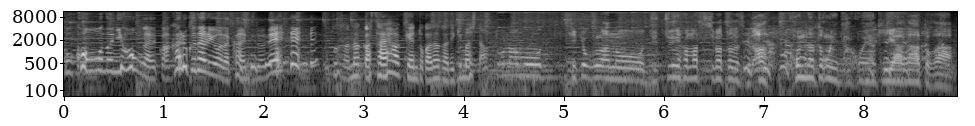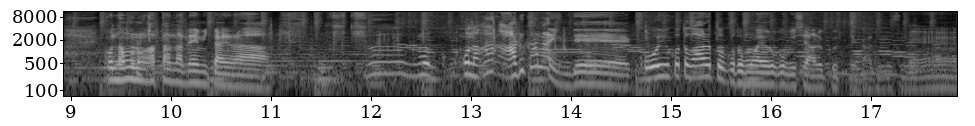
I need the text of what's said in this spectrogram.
今後の日本が明るくなるような感じのね。お父さんなんか再発見とかなんかできました？大人も結局あの術中にはまってしまったんですけどあ こんなところにたこ焼き屋がとかこんなものがあったんだねみたいな。普通もうこんなあ歩かないんでこういうことがあると子供が喜ぶし歩くって感じですね。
